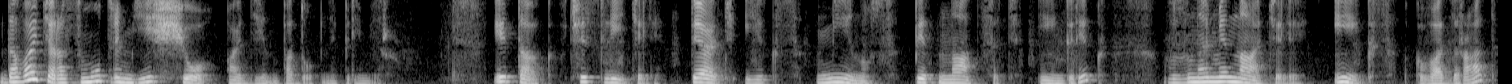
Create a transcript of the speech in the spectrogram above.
Давайте рассмотрим еще один подобный пример. Итак, в числителе 5х минус 15y в знаменателе x квадрат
